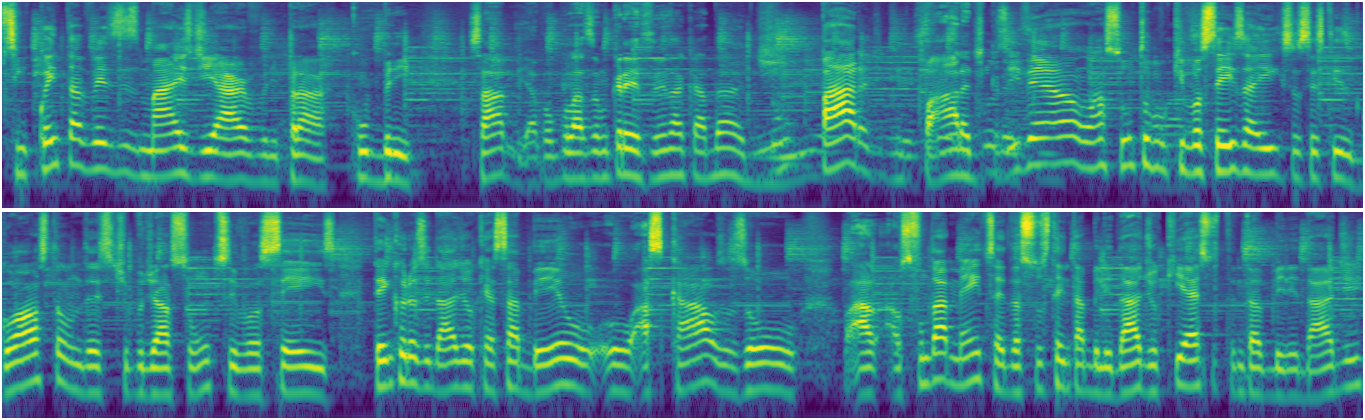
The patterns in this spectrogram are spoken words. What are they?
50 vezes mais de árvore pra cobrir, sabe? A população crescendo a cada dia. Não para de crescer. para de Inclusive é um assunto que vocês aí, se vocês que gostam desse tipo de assunto, se vocês têm curiosidade ou quer saber o, o- as causas ou a- os fundamentos aí da sustentabilidade, o que é sustentabilidade,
